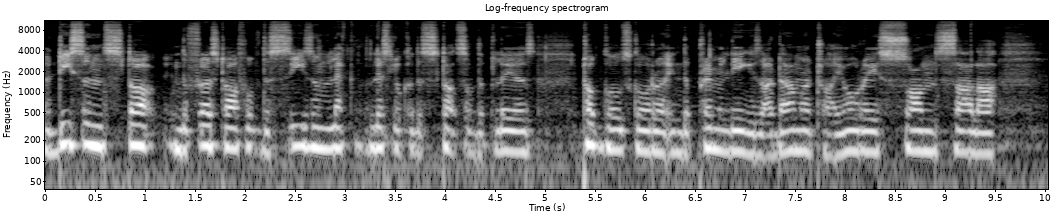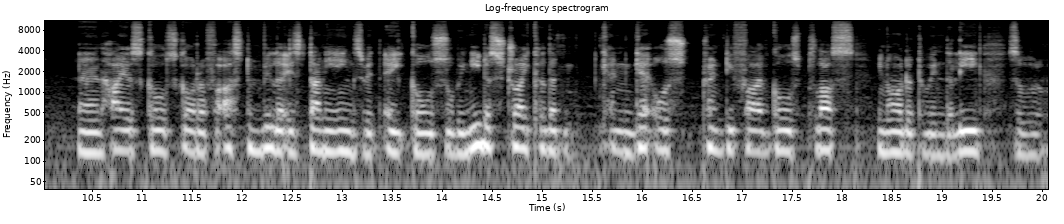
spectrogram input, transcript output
a decent start in the first half of the season. Let, let's look at the stats of the players. Top goal scorer in the Premier League is Adama Traore, Son, Salah, and highest goal scorer for Aston Villa is Danny Ings with 8 goals. So we need a striker that can get us 25 goals plus in order to win the league. So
